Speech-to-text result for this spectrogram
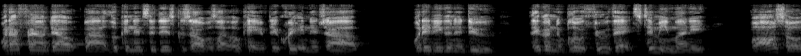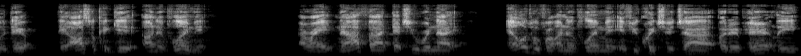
what I found out by looking into this, because I was like, okay, if they're quitting their job, what are they gonna do? They're gonna blow through that stimmy money, but also they they also could get unemployment. All right. Now I thought that you were not eligible for unemployment if you quit your job, but apparently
